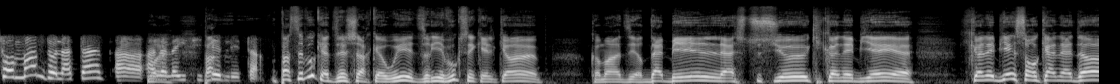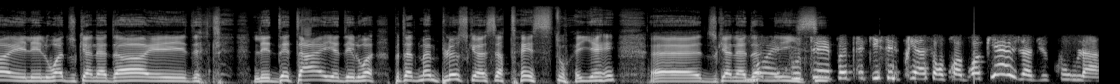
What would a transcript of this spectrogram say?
summum de l'atteinte à, à la laïcité Par- de l'État. Pensez-vous qu'Adil Sharkawi, diriez-vous que c'est quelqu'un, comment dire, d'habile, astucieux, qui connaît bien, euh, qui connaît bien son Canada et les lois du Canada et les détails des lois, peut-être même plus que certains citoyens euh, du Canada Bon, nés écoutez, ici. peut-être qu'il s'est pris à son propre piège, là, du coup, là.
